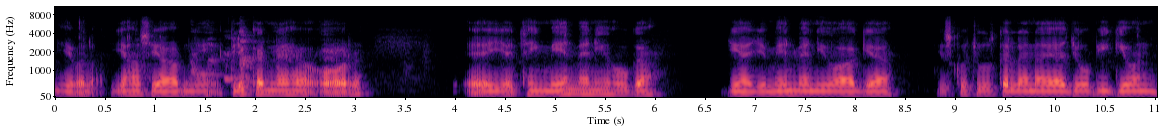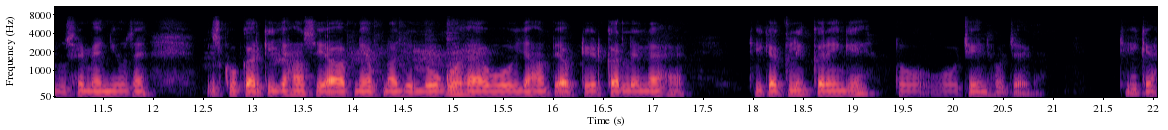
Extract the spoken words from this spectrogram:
ये वाला, यहाँ से आपने क्लिक करना है और ये थिंक मेन मेन्यू होगा। जी हाँ ये मेन मेन्यू आ गया। इसको चूज़ कर लेना या जो भी गिवन दूसरे मेन्यूज़ हैं, इसको करके यहाँ से आपने अपना जो लोगो है, वो यहाँ पे अपडेट कर लेना है। ठीक है, क्लिक करेंगे तो वो चेंज हो जाएगा। ठीक है।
